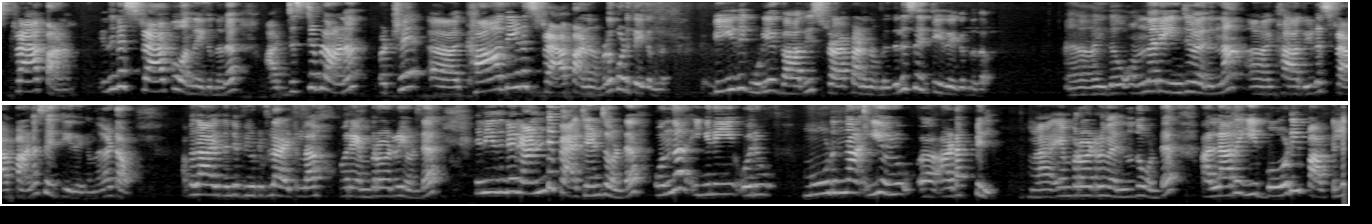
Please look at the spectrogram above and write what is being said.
സ്ട്രാപ്പ് ആണ്. ഇതിന്റെ സ്ട്രാപ്പ് വന്നേക്കുന്നത് അഡ്ജസ്റ്റബിൾ ആണ്. പക്ഷെ ഖാദിയുടെ സ്ട്രാപ്പ് ആണ് നമ്മൾ കൊടുത്തേക്കുന്നത്. വീതി കൂടിയ ഖാദി സ്ട്രാപ്പ് ആണ് നമ്മൾ ഇതിൽ സെറ്റ് ചെയ്തേക്കുന്നത്. ഇത് ഒന്നര ഇഞ്ച് വരുന്ന ഖാദിയുടെ സ്ട്രാപ്പ് ആണ് സെറ്റ് ചെയ്തേക്കുന്നത് കേട്ടോ. അപ്പൊ ഇതാ ഇതിന്റെ ബ്യൂട്ടിഫുൾ ആയിട്ടുള്ള ഒരു എംബ്രോയിഡറി ഉണ്ട്. ഇനി ഇതിന്റെ രണ്ട് പാറ്റേൺസ് ഉണ്ട്. ഒന്ന് ഇങ്ങനെ ഈ ഒരു മൂടുന്ന ഈ ഒരു അടപ്പിൽ എംബ്രോയിഡറി വരുന്നതും ഉണ്ട് അല്ലാതെ ഈ ബോഡി പാർട്ടിൽ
